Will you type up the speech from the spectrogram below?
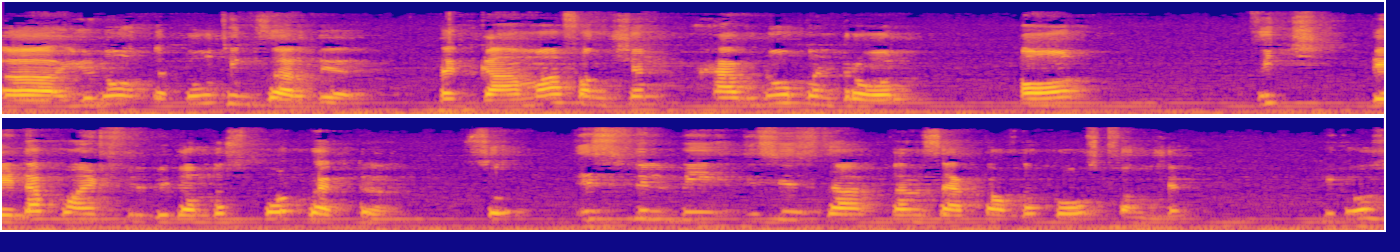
uh, you know the two things are there. The gamma function have no control on which data points will become the support vector. So this will be this is the concept of the cost function because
